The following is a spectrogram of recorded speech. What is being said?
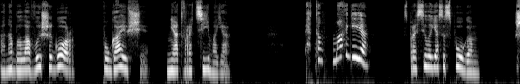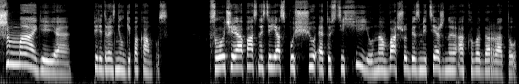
Она была выше гор, пугающая, неотвратимая. «Это магия?» — спросила я с испугом. «Шмагия!» — передразнил гиппокампус. «В случае опасности я спущу эту стихию на вашу безмятежную аквадорату,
